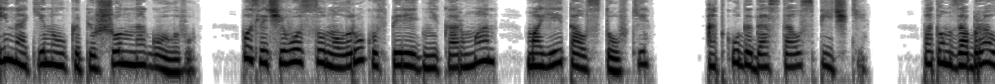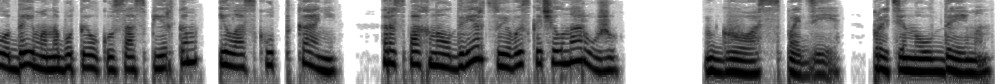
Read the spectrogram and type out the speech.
и накинул капюшон на голову, после чего сунул руку в передний карман моей толстовки, откуда достал спички. Потом забрал у Дэймона бутылку со спиртом и лоскут ткани, распахнул дверцу и выскочил наружу. «Господи!» — протянул Дэймон,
